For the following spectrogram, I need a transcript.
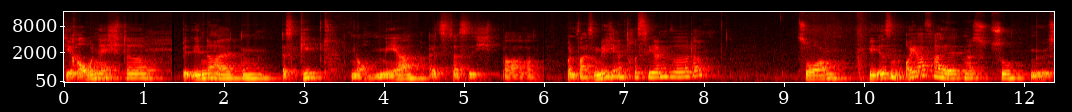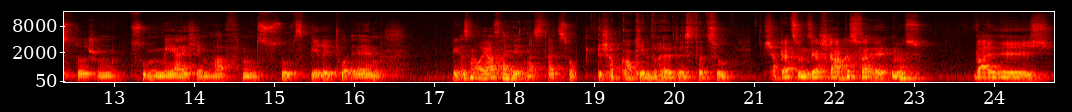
Die Rauhnächte beinhalten, es gibt noch mehr als das Sichtbare. Und was mich interessieren würde, so, wie ist denn euer Verhältnis zu mystischen, zu märchenhaften, zu spirituellen? Wie ist denn euer Verhältnis dazu? Ich habe gar kein Verhältnis dazu. Ich habe dazu ein sehr starkes Verhältnis, weil ich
